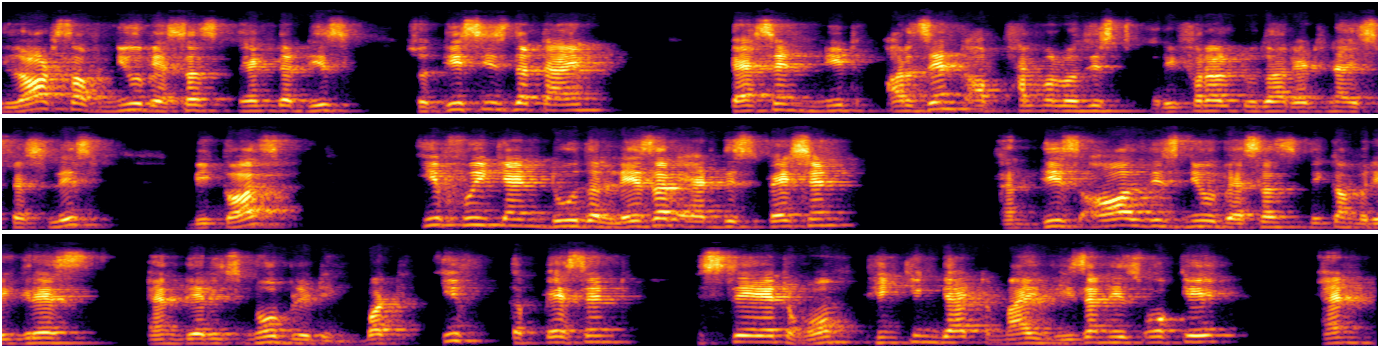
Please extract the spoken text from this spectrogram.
lots of new vessels like the disc, so this is the time patient need urgent ophthalmologist referral to the retina specialist because if we can do the laser at this patient and these all these new vessels become regress and there is no bleeding. But if the patient stay at home thinking that my vision is okay and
